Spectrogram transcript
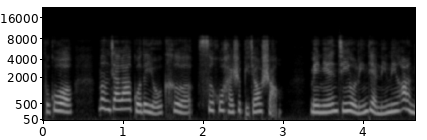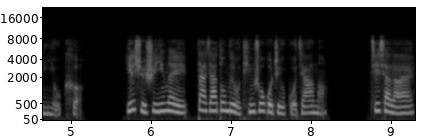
不过，孟加拉国的游客似乎还是比较少，每年仅有零点零零二名游客。也许是因为大家都没有听说过这个国家呢。接下来，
